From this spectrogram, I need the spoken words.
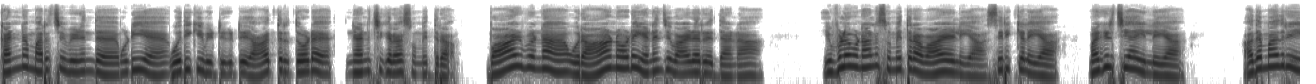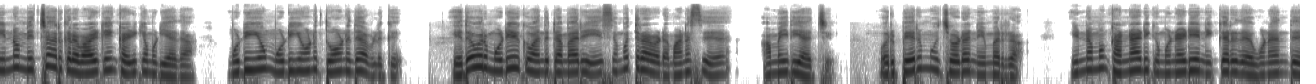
கண்ணை மறைச்சு விழுந்த முடிய ஒதுக்கி விட்டுக்கிட்டு ஆத்திரத்தோட நினச்சிக்கிறா சுமித்ரா. வாழ்வுனா ஒரு ஆணோட இணைஞ்சு வாழறது தானா இவ்வளவு நாள் சுமித்ரா வாழலையா? சிரிக்கலையா? மகிழ்ச்சியா இல்லையா? அத மாதிரி இன்னும் மிச்சம் இருக்கிற வாழ்க்கையும் கழிக்க முடியாதா? முடியும் முடியும்னு தோணுது அவளுக்கு. ஏதோ ஒரு முடிவுக்கு வந்துட்ட மாதிரி சுமித்ராவோட மனசு அமைதியாச்சு. ஒரு பெருமூச்சோட நிமிர்றா. இன்னமும் கண்ணாடிக்கு முன்னாடியே நிற்கிறத உணர்ந்து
